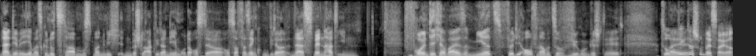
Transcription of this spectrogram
nein, den wir jemals genutzt haben, musste man nämlich in Beschlag wieder nehmen oder aus der, aus der Versenkung wieder, na, Sven hat ihn freundlicherweise mir für die Aufnahme zur Verfügung gestellt, So Weil- klingt das schon besser, ja?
